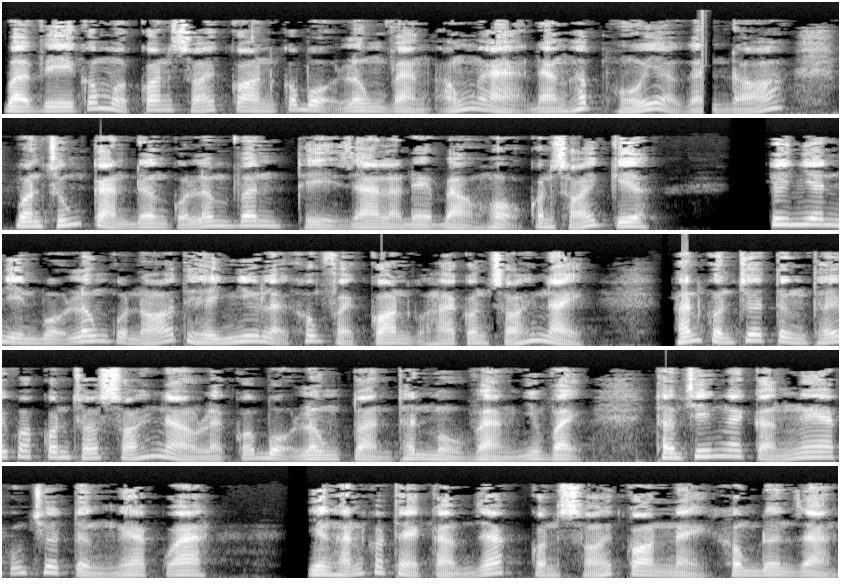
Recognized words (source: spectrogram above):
Bởi vì có một con sói con có bộ lông vàng óng ả đang hấp hối ở gần đó. Bọn chúng cản đường của lâm vân thì ra là để bảo hộ con sói kia. Tuy nhiên nhìn bộ lông của nó thì hình như lại không phải con của hai con sói này. Hắn còn chưa từng thấy qua con chó sói nào lại có bộ lông toàn thân màu vàng như vậy. Thậm chí ngay cả nghe cũng chưa từng nghe qua. Nhưng hắn có thể cảm giác con sói con này không đơn giản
